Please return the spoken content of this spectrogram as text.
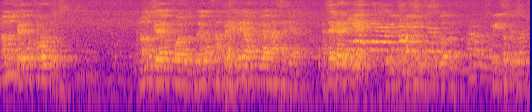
no nos quedemos cortos. No nos quedemos cortos, debemos aprender a un más allá. ¿Acerca de quién? De nuestro máximo sacerdote, Cristo Jesús.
